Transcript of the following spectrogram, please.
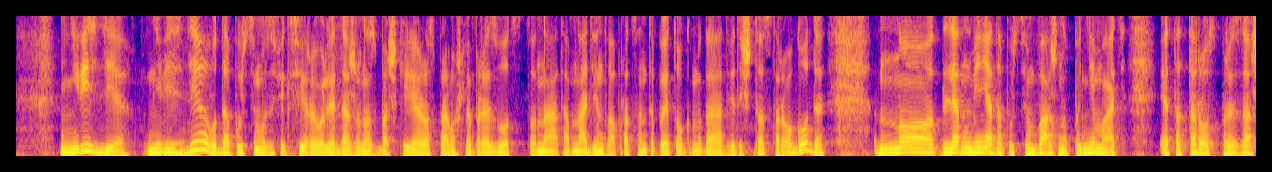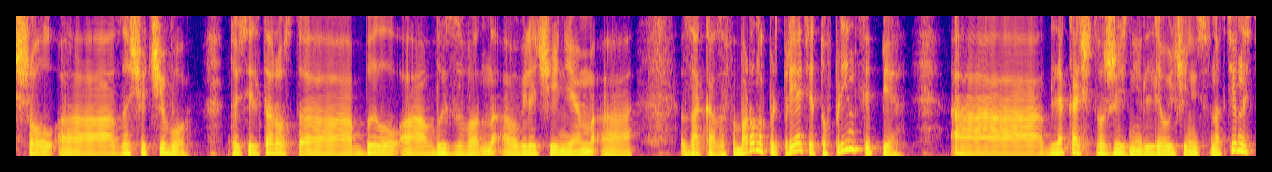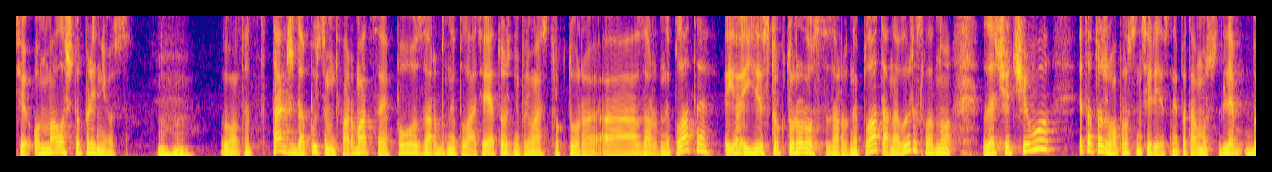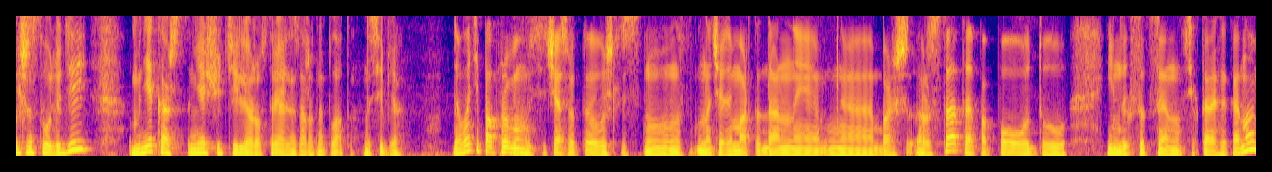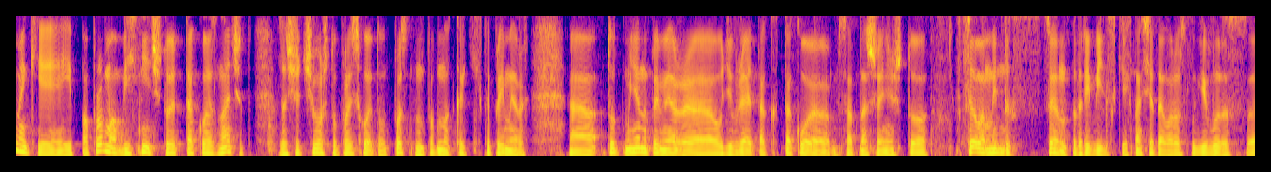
Не везде. Не везде. Вот, допустим, мы зафиксировали даже у нас в Башкирии рост промышленного производства на, там, на 1-2% по итогам до 2022 года, но для меня, допустим, важно понимать, этот рост произошел э, за счет чего? То есть этот рост а, был а, вызван увеличением а, заказов оборонных предприятий, то в принципе для качества жизни и для увеличения инвестиционной активности он мало что принес. Угу. Вот. Также, допустим, информация по заработной плате. Я тоже не понимаю структура заработной платы, и структура роста заработной платы, она выросла, но за счет чего, это тоже вопрос интересный, потому что для большинства людей, мне кажется, не ощутили рост реальной заработной платы на себе. Давайте попробуем. Сейчас вот вышли ну, в начале марта данные э, Росстата по поводу индекса цен в секторах экономики и попробуем объяснить, что это такое значит, за счет чего что происходит. Вот просто на каких-то примерах. Э, тут меня, например, э, удивляет так, такое соотношение, что в целом индекс цен потребительских на все товары и услуги вырос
